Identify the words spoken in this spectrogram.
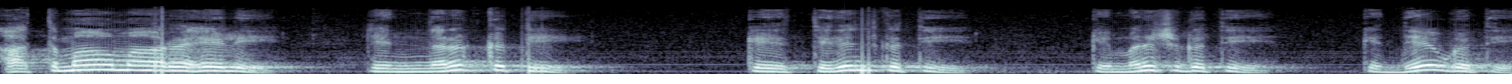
આત્મામાં રહેલી જે નરક ગતિ કે તિરંજ ગતિ કે મનુષ્ય ગતિ કે દેવ ગતિ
